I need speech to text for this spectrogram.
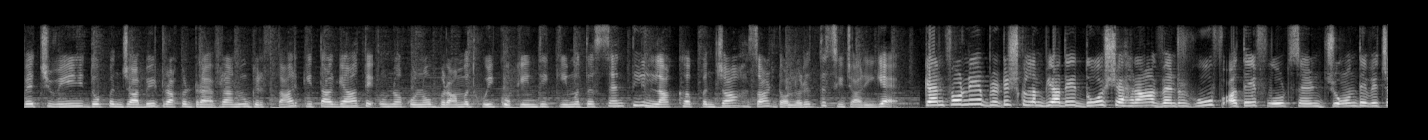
ਵਿੱਚ ਵੀ ਦੋ ਪੰਜਾਬੀ ਟਰੱਕ ਡਰਾਈਵਰਾਂ ਨੂੰ ਗ੍ਰਿਫਤਾਰ ਕੀਤਾ ਗਿਆ ਤੇ ਉਹਨਾਂ ਕੋਲੋਂ ਬਰਾਮਦ ਹੋਈ ਕੋਕੇਨ ਦੀ ਕੀਮਤ 37 ਲੱਖ 50 ਹਜ਼ਾਰ ਡਾਲਰ ਦੱਸੀ ਜਾ ਰਹੀ ਹੈ। ਕੈਨਫੋਰ ਨੇ ਬ੍ਰਿਟਿਸ਼ ਕੋਲੰਬੀਆ ਦੇ ਦੋ ਸ਼ਹਿਰਾਂ ਵੈਂਡਰਹੂਫ ਅਤੇ ਫੋਰਟ ਸੈਂਟ ਜੋਨ ਦੇ ਵਿੱਚ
